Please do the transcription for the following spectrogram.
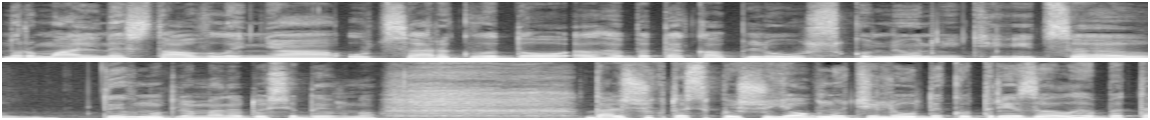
нормальне ставлення у церкви до ЛГБТК ком'юніті. І це дивно для мене, досі дивно. Далі хтось пише: йобнуті люди, котрі за ЛГБТ,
